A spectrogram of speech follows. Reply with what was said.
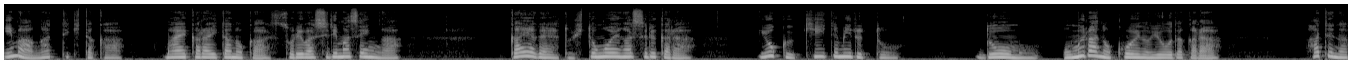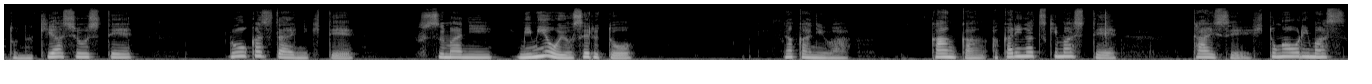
今上がってきたか。前からいたのか。それは知りませんが。ガヤガヤと人声がするから。よく聞いてみるとどうもお村の声のようだからはてなと抜き足をして廊下伝いに来て襖に耳を寄せると中にはカンカン明かりがつきまして大勢人がおります。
